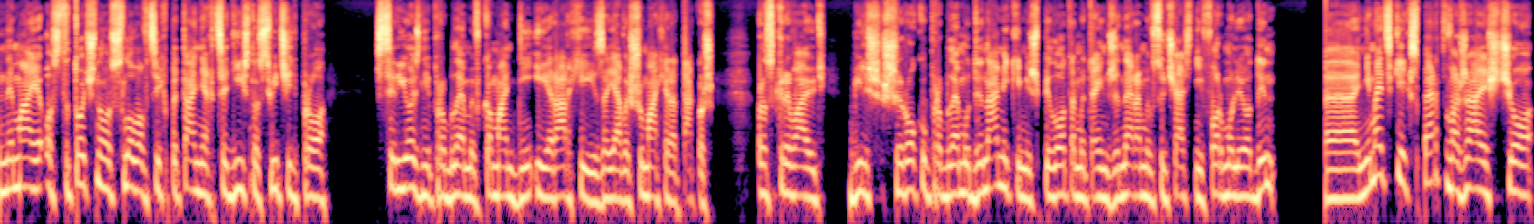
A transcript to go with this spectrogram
не має остаточного слова в цих питаннях, це дійсно свідчить про серйозні проблеми в командній ієрархії. Заяви Шумахера також розкривають більш широку проблему динаміки між пілотами та інженерами в сучасній Формулі 1. Е, Німецький експерт вважає, що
